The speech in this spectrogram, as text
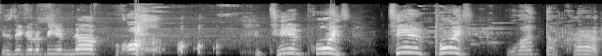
Is there going to be enough? Oh! 10 points! 10 points! What the crap?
